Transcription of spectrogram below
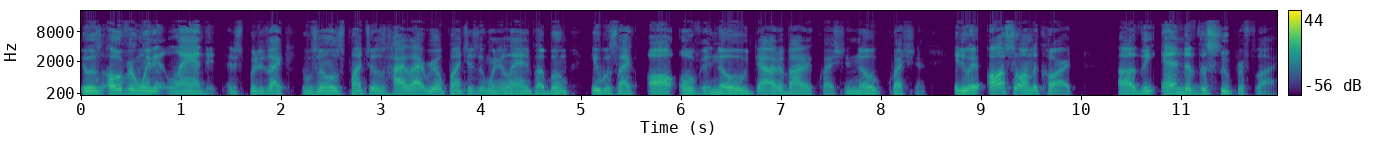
It was over when it landed. I just put it like it was one of those punches, those highlight reel punches, and when it landed, ba boom, it was like all over. No doubt about it. Question, no question. Anyway, also on the card, uh, the end of the Superfly.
